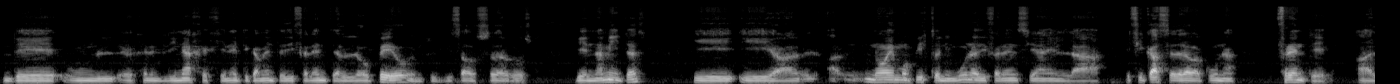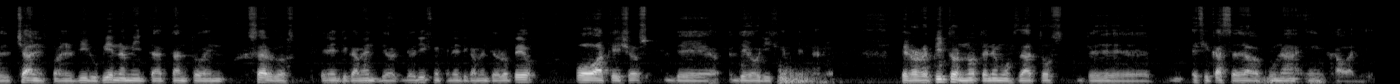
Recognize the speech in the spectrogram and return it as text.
de un linaje genéticamente diferente al europeo, hemos utilizado cerdos vietnamitas y, ah, ah, no hemos visto ninguna diferencia en la eficacia de la vacuna frente al challenge con el virus vietnamita, tanto en cerdos genéticamente, de, origen genéticamente europeo o aquellos de, de origen vietnamita. Pero repito, no tenemos datos de eficacia de la vacuna en jabalíes.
